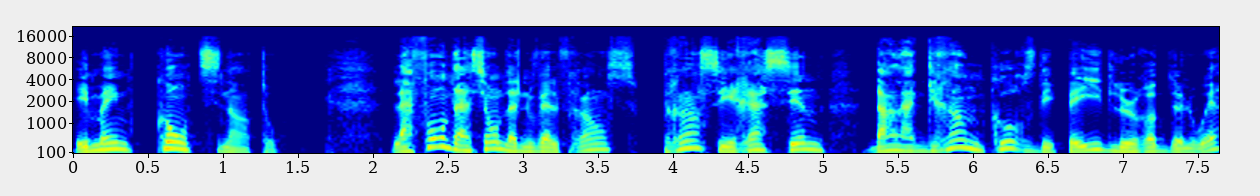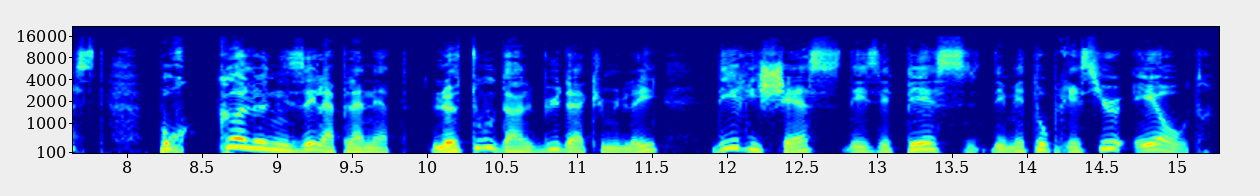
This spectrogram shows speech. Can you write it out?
et même continentaux. La fondation de la Nouvelle-France prend ses racines dans la grande course des pays de l'Europe de l'Ouest pour coloniser la planète, le tout dans le but d'accumuler des richesses, des épices, des métaux précieux et autres.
